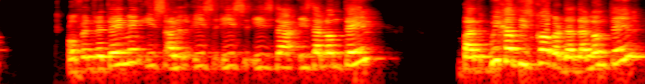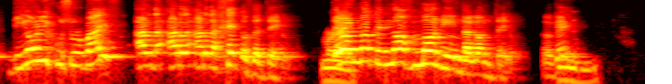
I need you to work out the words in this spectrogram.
of entertainment is, is, is, is, the, is the long tail. But we have discovered that the long tail, the only who survive are the, are the, are the head of the tail. There are not enough money in the long tail. Okay. Mhm.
